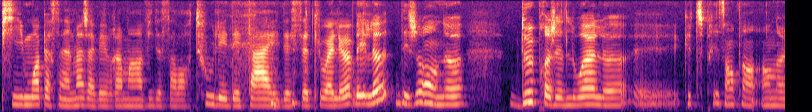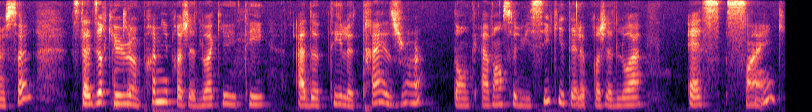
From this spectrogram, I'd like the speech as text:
Puis moi, personnellement, j'avais vraiment envie de savoir tous les détails de cette loi-là. Bien là, déjà, on a deux projets de loi là, euh, que tu présentes en, en un seul. C'est-à-dire qu'il y a eu un premier projet de loi qui a été adopté le 13 juin, donc avant celui-ci, qui était le projet de loi S5,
